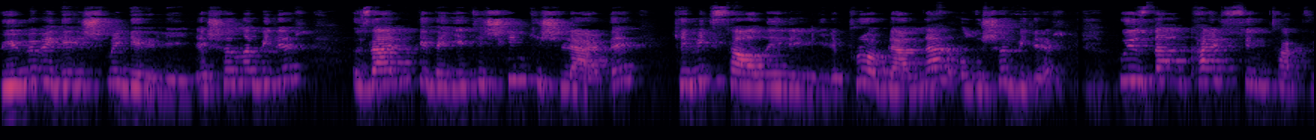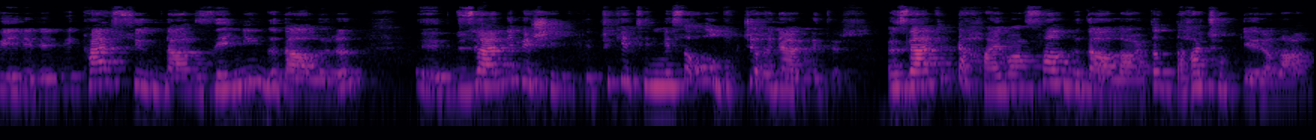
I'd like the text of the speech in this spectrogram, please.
büyüme ve gelişme geriliği yaşanabilir. Özellikle de yetişkin kişilerde kemik sağlığı ile ilgili problemler oluşabilir. Bu yüzden kalsiyum takviyeleri ve kalsiyumdan zengin gıdaların düzenli bir şekilde tüketilmesi oldukça önemlidir. Özellikle hayvansal gıdalarda daha çok yer alan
